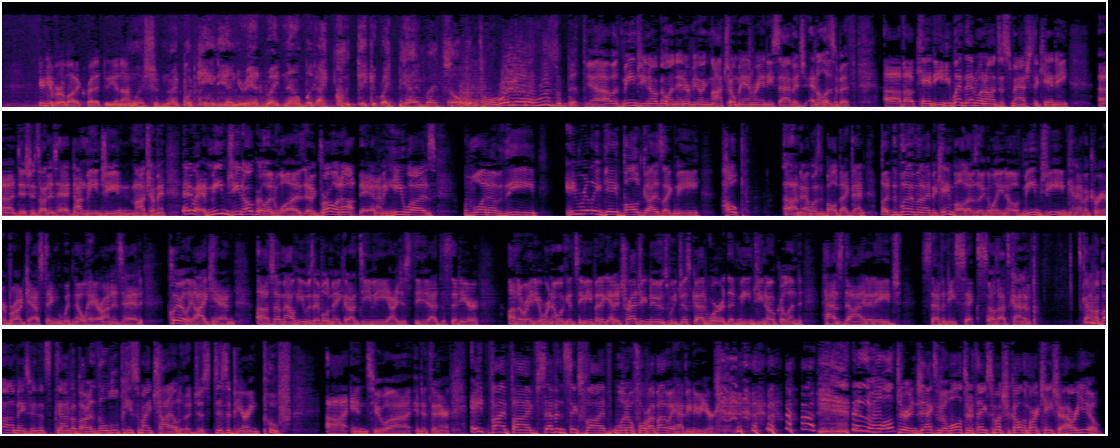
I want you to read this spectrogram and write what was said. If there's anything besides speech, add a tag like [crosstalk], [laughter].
You give her a lot of credit, do you not? Why shouldn't I put candy on your head right now? But I could take it right behind myself and throw it right on Elizabeth. Yeah, that was Mean Gene Okerlund interviewing Macho Man Randy Savage and Elizabeth uh, about candy. He went then went on to smash the candy uh, dishes on his head. Not Mean Gene, Macho Man. Anyway, Mean Gene Okerlund was uh, growing up, man. I mean, he was one of the. He really gave bald guys like me hope. I mean, I wasn't bald back then, but when, when I became bald, I was like, well, you know, if Mean Gene can have a career in broadcasting with no hair on his head, clearly I can. Uh, somehow he was able to make it on TV. I just he had to sit here on the radio where no one can see me. But again, a tragic news. We just got word that Mean Gene Okerlund has died at age 76. So that's kind of, it's kind of a bummer. Makes me, that's kind of a bummer. A little piece of my childhood just disappearing. Poof. Uh, into uh, into thin air. 855-765-1045. By the way, Happy New Year. [laughs] this is Walter in Jacksonville. Walter, thanks so much for calling the Mark Kaye Show. How are you?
